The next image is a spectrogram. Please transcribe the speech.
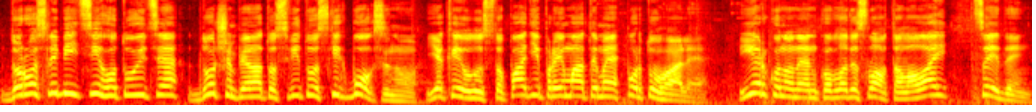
Дорослі бійці готуються до чемпіонату світу з кікбоксингу, який у листопаді прийматиме Португалія. Єркононенко Владислав Талалай. Цей день.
